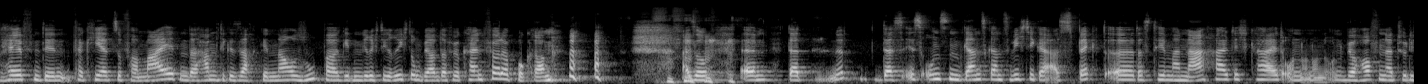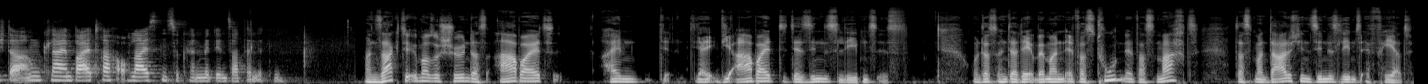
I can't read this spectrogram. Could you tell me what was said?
helfen, den Verkehr zu vermeiden, da haben die gesagt, genau super, geht in die richtige Richtung, wir haben dafür kein Förderprogramm. Also ähm, das, ne, das ist uns ein ganz, ganz wichtiger Aspekt, äh, das Thema Nachhaltigkeit und, und, und wir hoffen natürlich da einen kleinen Beitrag auch leisten zu können mit den Satelliten. Man sagt ja immer so schön, dass Arbeit einem, die, die Arbeit der Sinn des Lebens ist. Und dass hinter der, wenn man etwas tut und etwas macht, dass man dadurch den Sinn des Lebens erfährt.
